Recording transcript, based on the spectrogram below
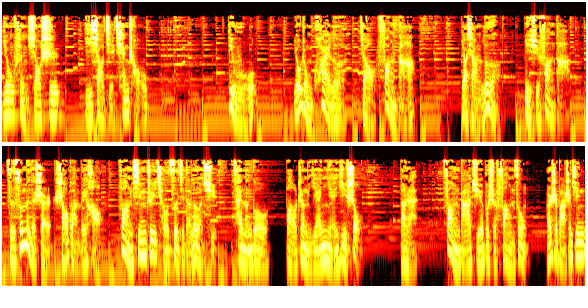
忧愤消失。一笑解千愁。第五，有种快乐叫放达。要想乐，必须放达。子孙们的事儿少管为好，放心追求自己的乐趣，才能够保证延年益寿。当然，放达绝不是放纵，而是把身心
